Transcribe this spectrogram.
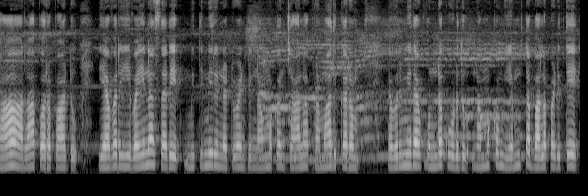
చాలా పొరపాటు. ఎవరివైనా సరే మితిమీరినటువంటి నమ్మకం చాలా ప్రమాదకరం. ఎవరి మీద ఉండకూడదు. నమ్మకం ఎంత బలపడితే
